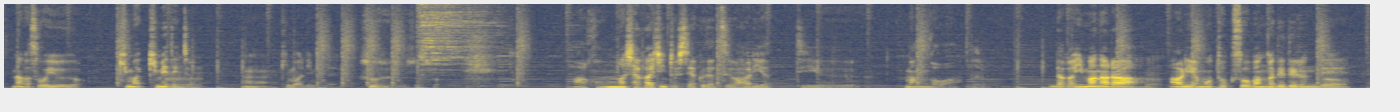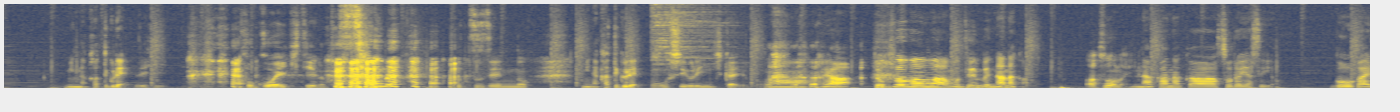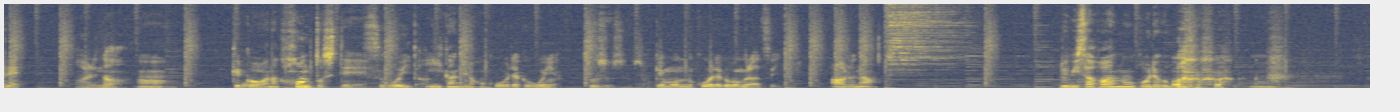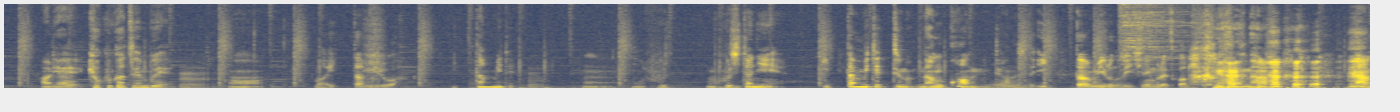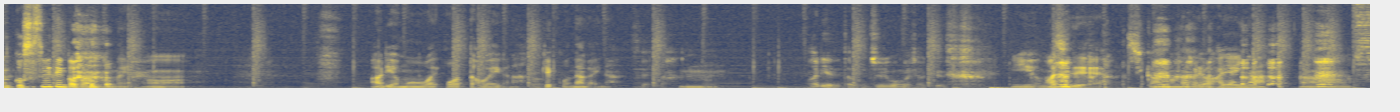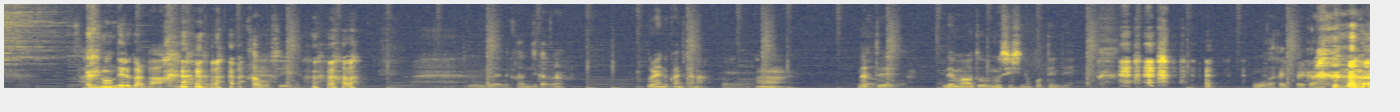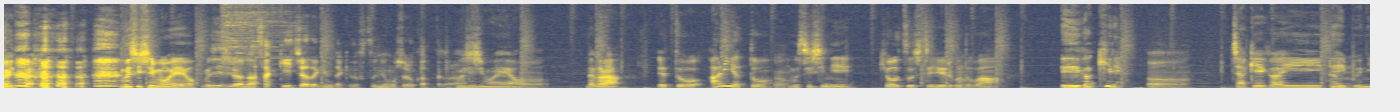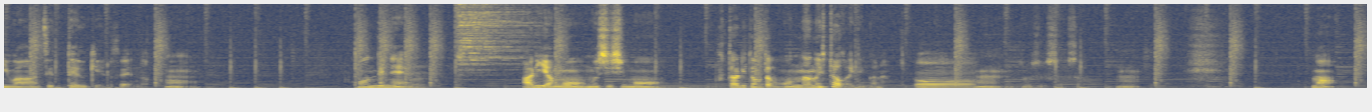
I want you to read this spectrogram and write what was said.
なんかそういう決,、ま、決めてんじゃん、うん。決まりみたいそうそうそうそうそう。あほんま社会人として役立つよアリアっていう漫画は。だから今なら、アリアも特装版が出てるんで、うんみんな買ってくれ。ぜひ。ここへ来ての突然の突然の。みんな買ってくれ。押し売りに近いよ。いや特装版はもう全部7かあそうなんや。なかなかそれ安いよ。豪快で。あれな。うん。結構なんか本としてすごいな。いい感じの本。攻略本や。んそうそうそうそう。ポケモンの攻略本ぐらい熱い。あるな。ルビサファの攻略本、うん、ありゃえ曲が全部えうん。え、うん、まあ一旦見るわ。一旦見て、うん。うん、もうふもう藤田に一旦見てっていうの何個あんねんって話で。一旦見るので1年ぐらい使わなあかいんやな何個進めてんか分からんもんね。うん。アリアもう終わ終わった方がいいかな、うん。結構長いな。そうやうん。なアリアで多分15分ぐらいしゃべってる。いやマジで。時間の流れは早いな。うん。酒飲んでるからか。まあかもしれへんぐらいの感じかなぐらいの感じかなうん。だってでもあと無視し残ってん。でもうお腹いっぱいかなお腹いっぱい無視しもええよ無視しはなさっき1話だけ見たけど普通に面白かったから無視しもええよ、だからえっとアリアと無視しに共通して言えることは、映画綺麗うん。うん。ジャケ買いタイプには絶対受けるそうやなうん、ほん。でね、アリアも無視しも2人とも多分女の人が書いてんかな。うんあー。うんそうそうそうそう。うん。まあ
